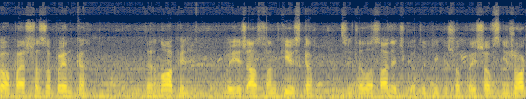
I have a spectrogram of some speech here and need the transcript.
що, перша зупинка Тернопіль. Виїжджав з Франківська, світило сонечко, тут тільки що прийшов сніжок.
